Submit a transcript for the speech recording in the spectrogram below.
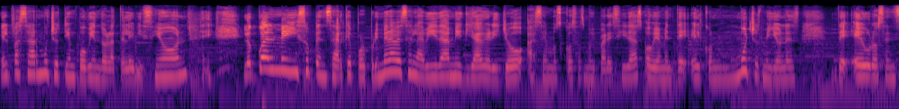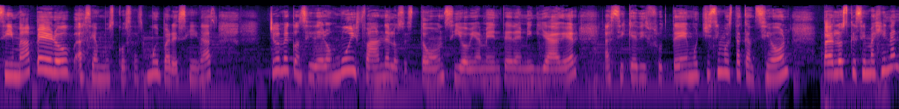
el pasar mucho tiempo viendo la televisión lo cual me hizo pensar que por primera vez en la vida Mick Jagger y yo hacemos cosas muy parecidas, obviamente él con muchos millones de euros encima, pero hacíamos cosas muy parecidas. Yo me considero muy fan de los Stones y obviamente de Mick Jagger, así que disfruté muchísimo esta canción. Para los que se imaginan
